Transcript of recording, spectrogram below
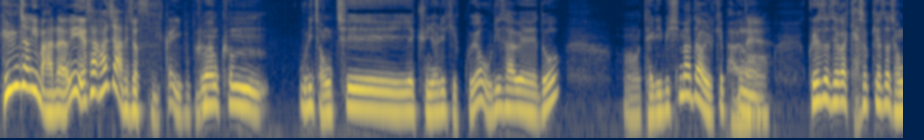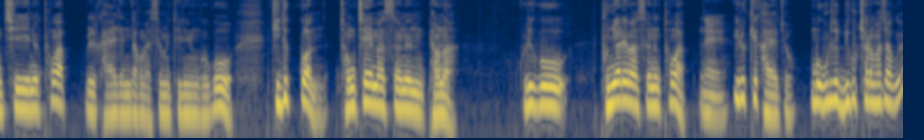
굉장히 많아요. 예상하지 않으셨습니까? 이 부분. 그만큼 우리 정치의 균열이 깊고요. 우리 사회에도 어 대립이 심하다 이렇게 봐요. 네. 그래서 제가 계속해서 정치는 통합 을 가야 된다고 말씀을 드리는 거고 기득권 정체에 맞서는 변화 그리고 분열에 맞서는 통합 네. 이렇게 가야죠. 뭐 우리도 미국처럼 하자고요?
